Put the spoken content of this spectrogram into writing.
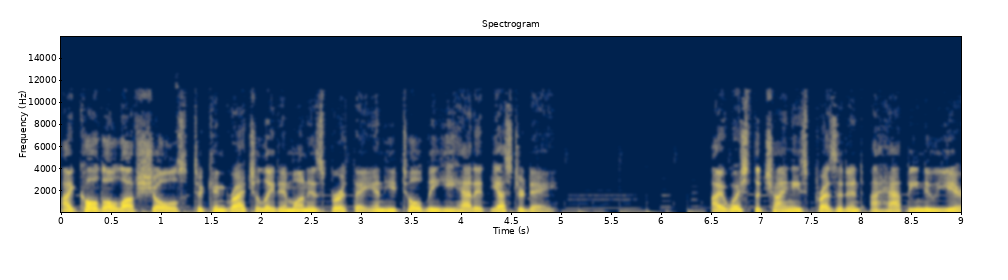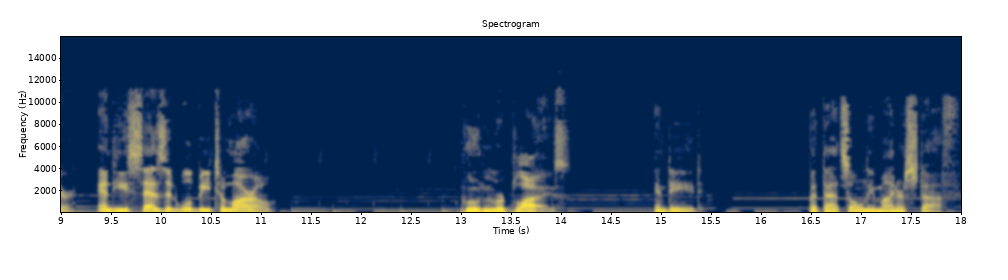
I called Olaf Scholz to congratulate him on his birthday and he told me he had it yesterday. I wish the Chinese president a happy new year, and he says it will be tomorrow. Putin replies, Indeed. But that's only minor stuff.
